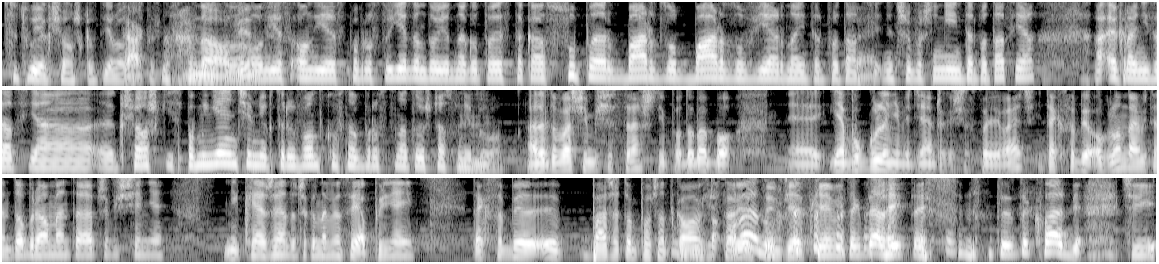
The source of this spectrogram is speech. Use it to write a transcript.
cytuję książkę w dialogach tak, tak naprawdę. No, więc... on, jest, on jest po prostu jeden do jednego, to jest taka super, bardzo, bardzo wierna interpretacja, tak. czy właśnie nie interpretacja, a ekranizacja e, książki z pominięciem niektórych wątków, no po prostu na to już czasu nie mhm. było. Ale to właśnie mi się strasznie podoba, bo e, ja w ogóle nie wiedziałem, czego się spodziewać i tak sobie oglądam i ten dobry moment, to oczywiście nie, nie kojarzyłem, do czego nawiązuje, a później tak sobie y, patrzę tą początkową no, historię z tym dzieckiem i tak dalej. To jest, no, to jest dokładnie. Czyli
